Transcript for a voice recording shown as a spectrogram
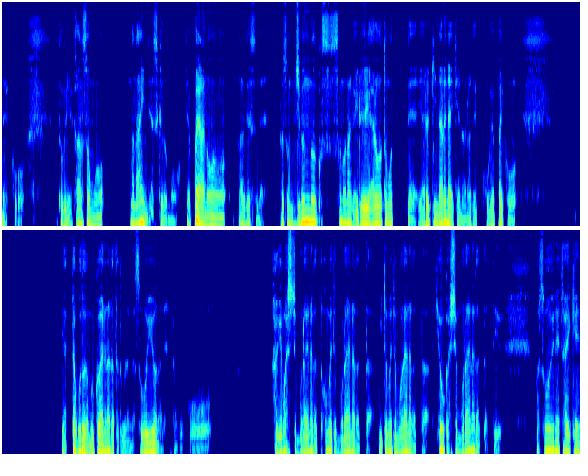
う、ね、こう、特に感想も、まあ、ないんですけども、やっぱりあの、あれですね、その自分の、そのなんかいろいろやろうと思って、やる気になれないっていうのは、なんかこう、やっぱりこう、やったことが報われなかったとか、なんかそういうようなね、なんかこう、励ましてもらえなかった、褒めてもらえなかった、認めてもらえなかった、評価してもらえなかったっていう、まあ、そういうね、体験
